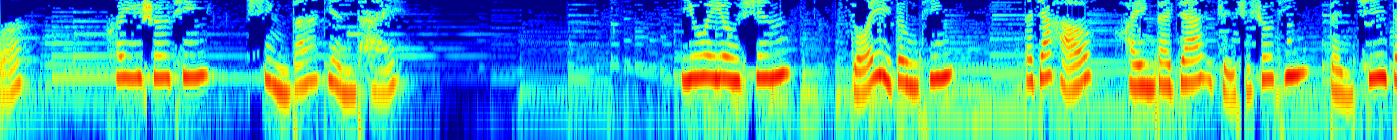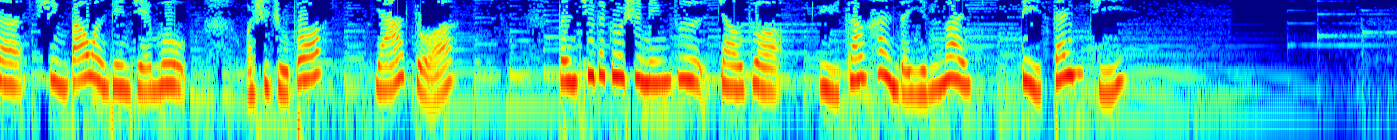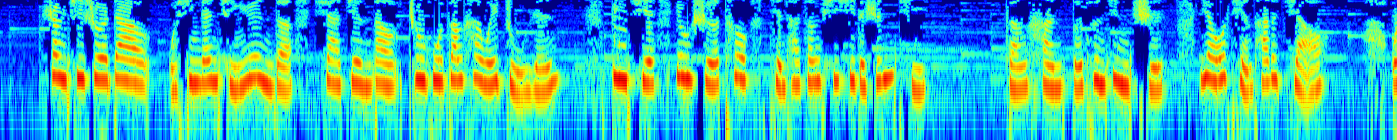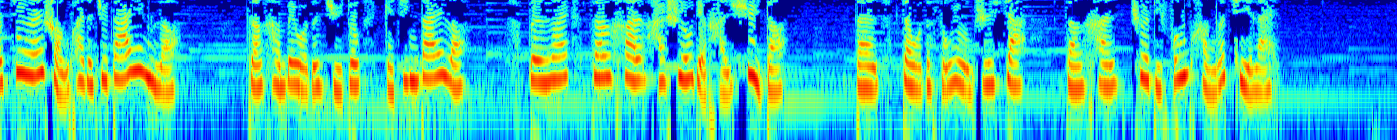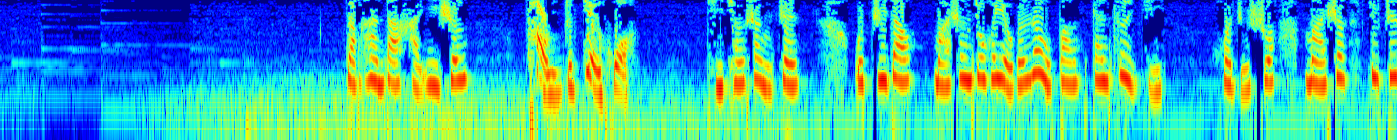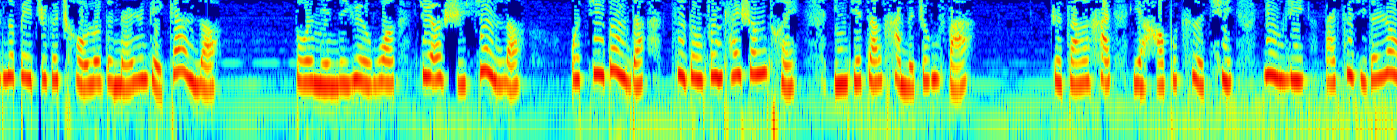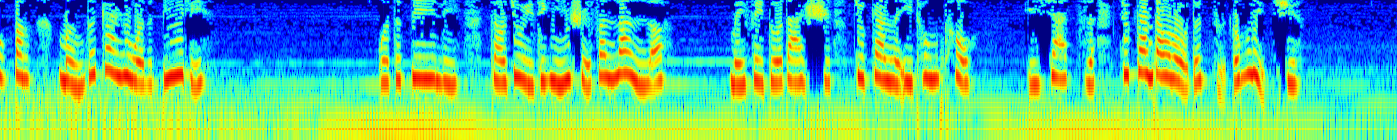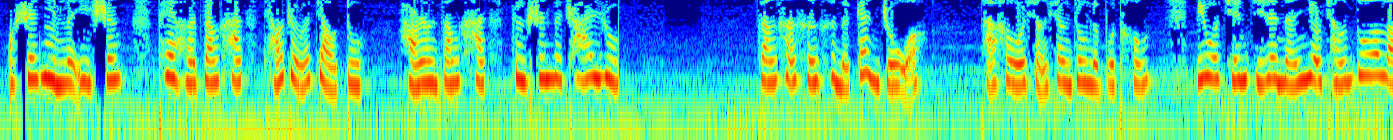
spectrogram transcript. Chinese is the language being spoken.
欢迎收听信巴电台。因为用心，所以动听。大家好，欢迎大家准时收听本期的信巴网店节目，我是主播雅朵。本期的故事名字叫做《与脏汉的淫乱》第三集。上期说到，我心甘情愿的下贱到称呼脏汉为主人，并且用舌头舔他脏兮兮的身体。脏汉得寸进尺，要我舔他的脚，我竟然爽快的就答应了。脏汉被我的举动给惊呆了。本来脏汉还是有点含蓄的，但在我的怂恿之下，脏汉彻底疯狂了起来。脏汉大喊一声：“操你这贱货！”提枪上阵。我知道马上就会有个肉棒干自己，或者说马上就真的被这个丑陋的男人给干了。多年的愿望就要实现了。我激动的自动分开双腿，迎接脏汉的征伐。这脏汉也毫不客气，用力把自己的肉棒猛地干入我的逼里。我的逼里早就已经饮水泛滥了，没费多大事就干了一通透，一下子就干到了我的子宫里去。我呻吟了一声，配合脏汉调整了角度，好让脏汉更深的插入。脏汉狠狠的干着我，他和我想象中的不同，比我前几任男友强多了。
